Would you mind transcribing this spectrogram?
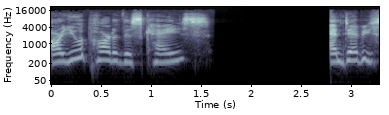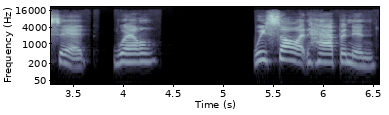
Are you a part of this case? And Debbie said, Well, we saw it happen in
